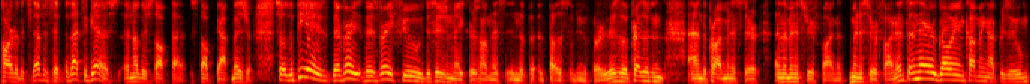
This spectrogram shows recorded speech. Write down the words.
part of its deficit. But that's again another stop uh, stopgap measure. So the PAs, very there's very few decision makers on this in the Palestinian Authority. There's the president and the prime minister and the ministry of finance, minister of finance, and they're going and coming, I presume,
